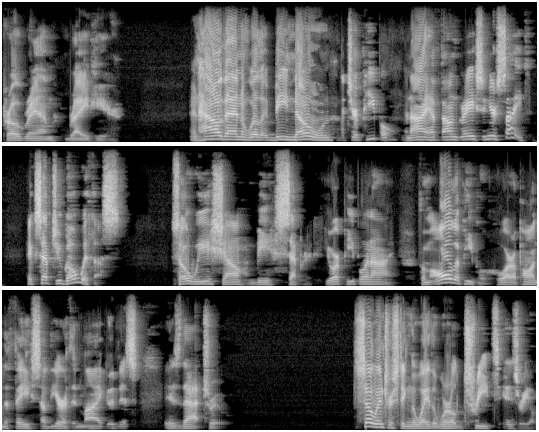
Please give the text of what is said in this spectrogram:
program right here. And how then will it be known that your people and I have found grace in your sight, except you go with us? So we shall be separate your people and I, from all the people who are upon the face of the earth. And my goodness, is that true? So interesting the way the world treats Israel.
